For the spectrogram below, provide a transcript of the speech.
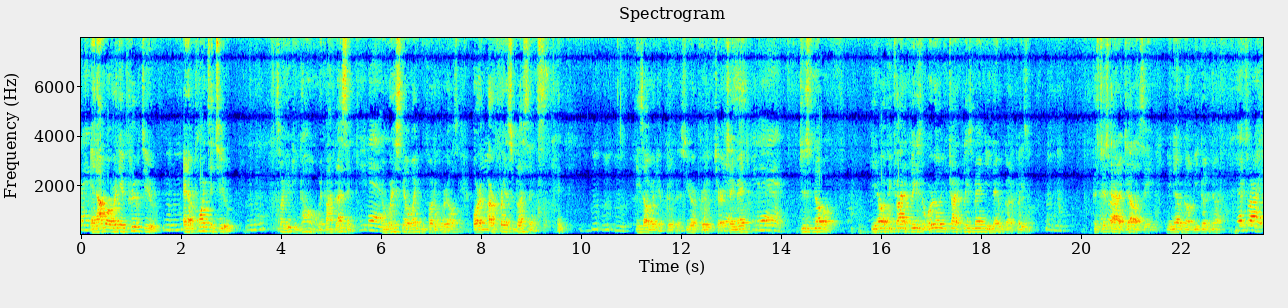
And I've already approved you and appointed you. So you can go with my blessing. And we're still waiting for the world's or our friends' blessings. He's already approved us. You're approved, church. Yes. Amen. Amen. Just know, you know, if you try to please the world, you try to please man, you're never going to please them. Because just out of jealousy, you're never going to be good enough. That's right.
